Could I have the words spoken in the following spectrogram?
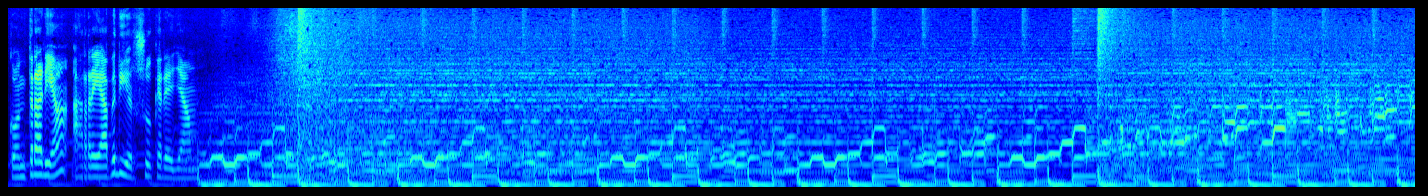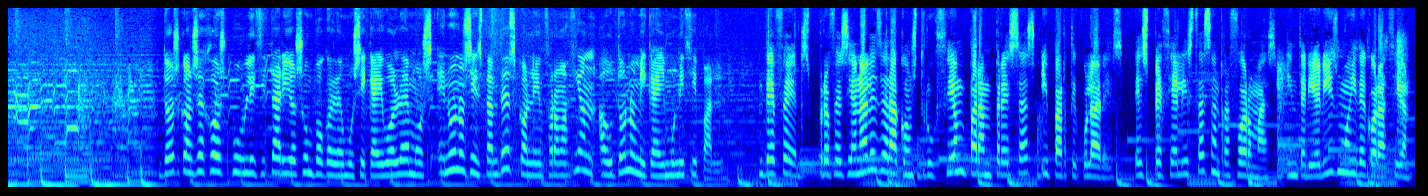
contraria a reabrir su querella. Dos consejos publicitarios, un poco de música y volvemos en unos instantes con la información autonómica y municipal. DEFERS, profesionales de la construcción para empresas y particulares, especialistas en reformas, interiorismo y decoración.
